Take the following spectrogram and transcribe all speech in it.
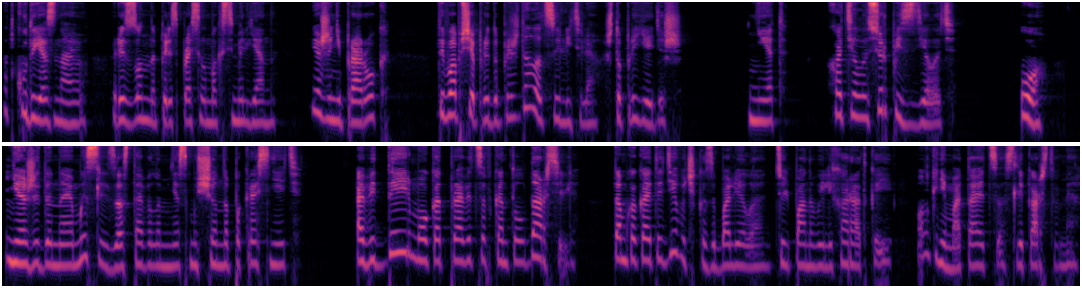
Откуда я знаю? Резонно переспросил Максимилиан. Я же не пророк. Ты вообще предупреждала целителя, что приедешь? Нет. Хотела сюрприз сделать. О, неожиданная мысль заставила меня смущенно покраснеть. А ведь Дейр мог отправиться в Кантл-Дарсель. Там какая-то девочка заболела тюльпановой лихорадкой. Он к ней мотается с лекарствами.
